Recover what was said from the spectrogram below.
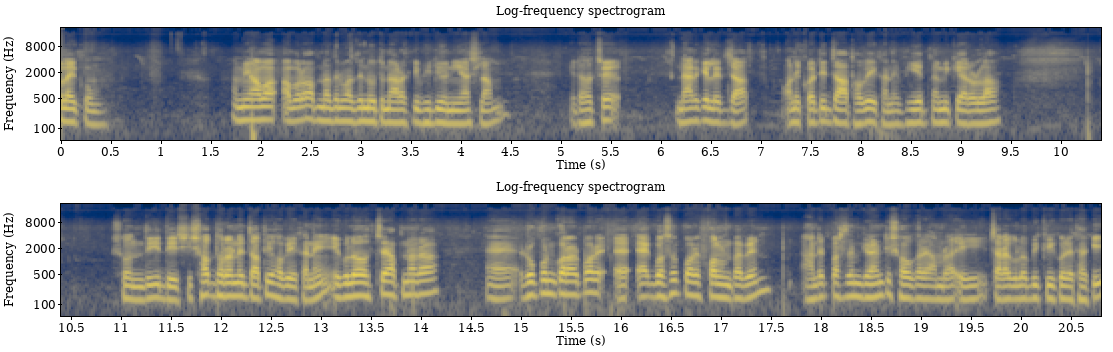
আলাইকুম। আমি আবার আবারও আপনাদের মাঝে নতুন আর একটি ভিডিও নিয়ে আসলাম। এটা হচ্ছে নারকেলের জাত। অনেক কয়টি জাত হবে এখানে? ভিয়েতনামি, কেরলা, সন্ধি, দেশি, সব ধরনের জাতই হবে এখানে। এগুলো হচ্ছে আপনারা রোপণ করার পর এক বছর পরে ফলন পাবেন। হান্ড্রেড পার্সেন্ট গ্যারান্টি সহকারে আমরা এই চারাগুলো বিক্রি করে থাকি।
